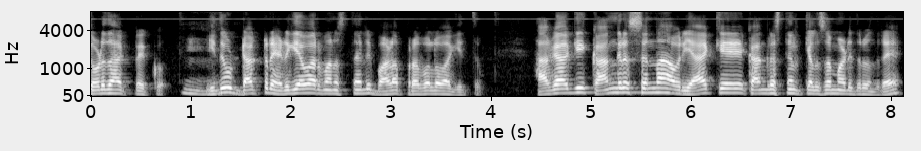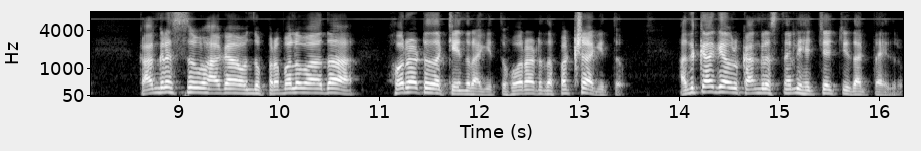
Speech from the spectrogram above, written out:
ತೊಡೆದು ಹಾಕಬೇಕು. ಇದು ಡಾಕ್ಟರ್ ಹೆಡ್ಗೇವಾರ್ ಮನಸ್ಸಿನಲ್ಲಿ ಬಹಳ ಪ್ರಬಲವಾಗಿತ್ತು. ಹಾಗಾಗಿ ಕಾಂಗ್ರೆಸ್ಸನ್ನು ಅವ್ರು ಯಾಕೆ ಕಾಂಗ್ರೆಸ್ನಲ್ಲಿ ಕೆಲಸ ಮಾಡಿದರು ಅಂದರೆ ಕಾಂಗ್ರೆಸ್ಸು ಆಗ ಒಂದು ಪ್ರಬಲವಾದ ಹೋರಾಟದ ಕೇಂದ್ರ ಆಗಿತ್ತು ಹೋರಾಟದ ಪಕ್ಷ ಆಗಿತ್ತು. ಅದಕ್ಕಾಗಿ ಅವರು ಕಾಂಗ್ರೆಸ್ನಲ್ಲಿ ಹೆಚ್ಚೆಚ್ಚು ಹೆಚ್ಚು ಇದಾಗ್ತಾಯಿದ್ರು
